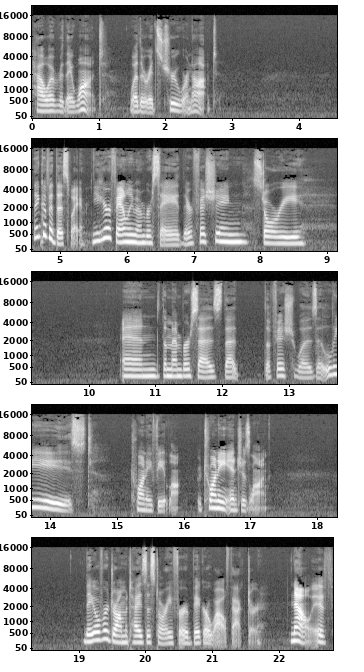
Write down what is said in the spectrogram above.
however they want, whether it's true or not. Think of it this way you hear a family member say their fishing story and the member says that the fish was at least 20 feet long, 20 inches long. They over dramatize the story for a bigger wow factor. Now, if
